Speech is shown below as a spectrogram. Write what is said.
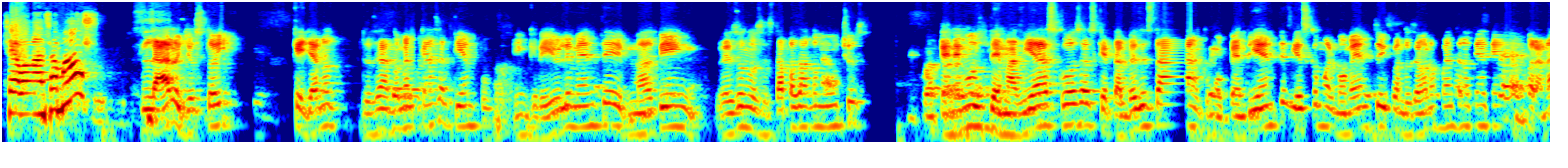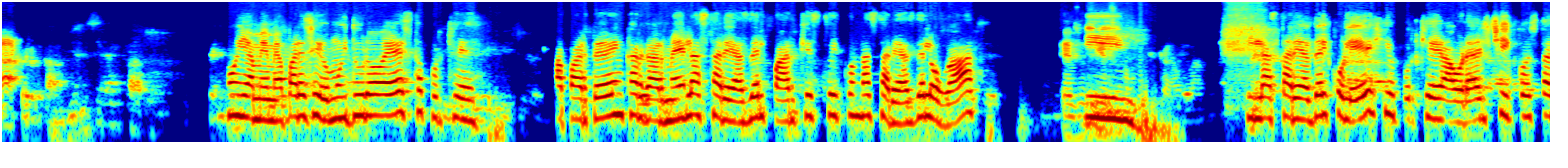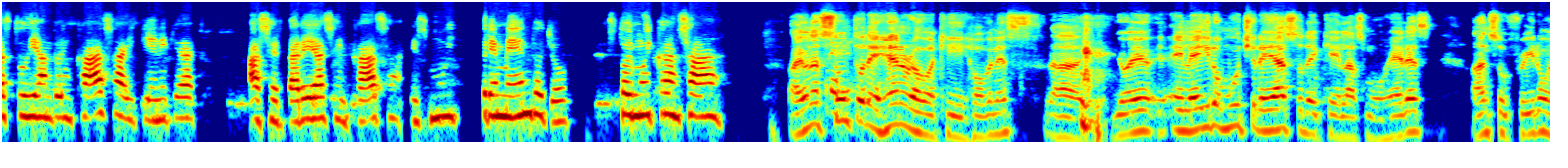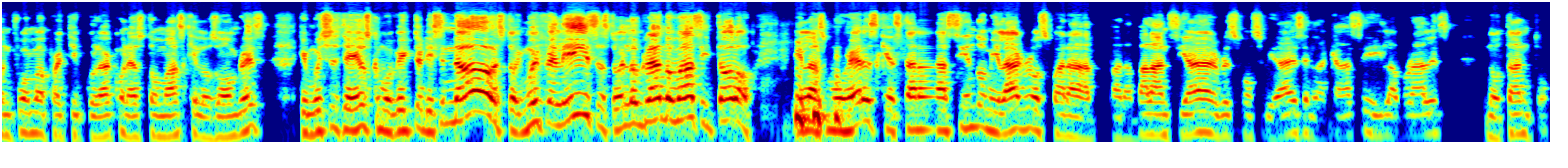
¿Se avanza más? Claro, yo estoy que ya no, o sea, no me alcanza el tiempo. Increíblemente, más bien, eso nos está pasando a muchos. Tenemos demasiadas cosas que tal vez están como pendientes y es como el momento y cuando se da uno cuenta no tiene tiempo para nada. Uy, a mí me ha parecido muy duro esto porque aparte de encargarme de las tareas del parque, estoy con las tareas del hogar Eso sí y, es complicado. Y las tareas del colegio, porque ahora el chico está estudiando en casa y tiene que hacer tareas en casa. Es muy tremendo, yo estoy muy cansada. Hay un asunto de género aquí, jóvenes. Ah, yo he, he leído mucho de eso, de que las mujeres han sufrido en forma particular con esto más que los hombres, que muchos de ellos, como Víctor, dicen, no, estoy muy feliz, estoy logrando más y todo. Y las mujeres que están haciendo milagros para, para balancear responsabilidades en la casa y laborales, no tanto.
